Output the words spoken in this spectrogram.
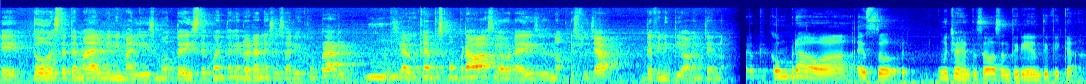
eh, todo este tema del minimalismo te diste cuenta que no era necesario comprarlo. Si algo que antes comprabas y ahora dices, no, esto ya definitivamente no. Creo que compraba, esto mucha gente se va a sentir identificada,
